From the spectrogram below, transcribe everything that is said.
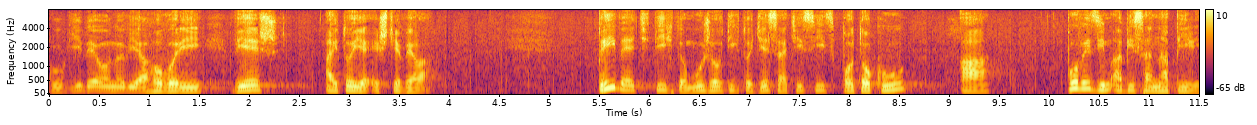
ku Gideonovi a hovorí, vieš, aj to je ešte veľa. Priveď týchto mužov, týchto 10 tisíc potoku a povedz im, aby sa napili.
